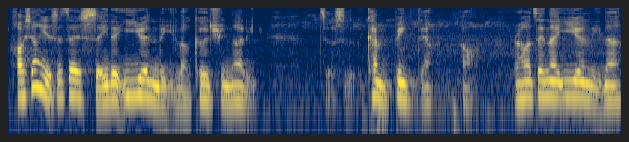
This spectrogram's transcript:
好像也是在谁的医院里，老客去那里就是看病这样啊。然后在那医院里呢，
